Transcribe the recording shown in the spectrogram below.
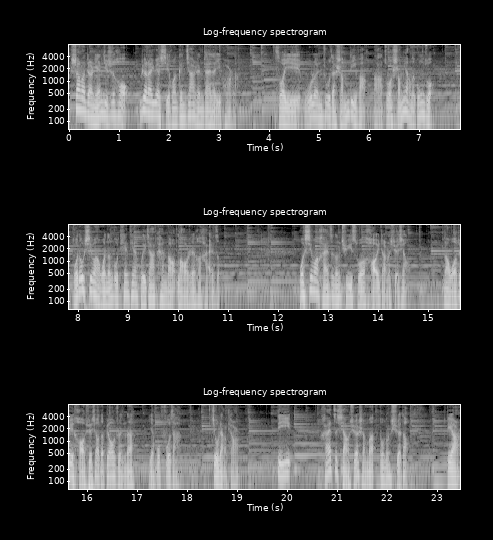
上了点年纪之后，越来越喜欢跟家人待在一块儿了，所以无论住在什么地方啊，做什么样的工作，我都希望我能够天天回家看到老人和孩子。我希望孩子能去一所好一点的学校。那我对好学校的标准呢，也不复杂。就两条：第一，孩子想学什么都能学到；第二，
